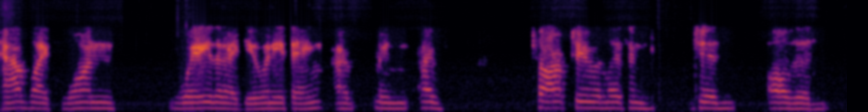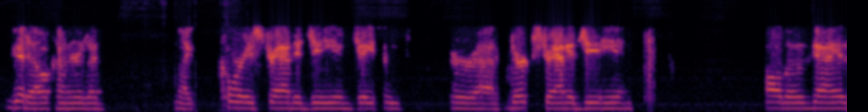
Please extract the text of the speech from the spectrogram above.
have like one way that I do anything. I mean, I've talked to and listened to all the good elk hunters. I've like Corey's strategy and Jason's or uh, Dirk's strategy and all those guys,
